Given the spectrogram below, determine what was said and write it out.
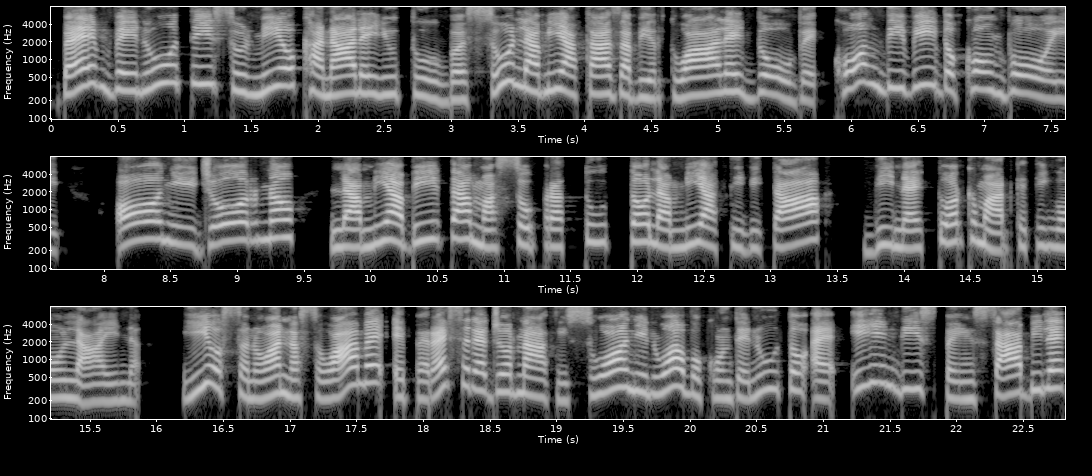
Benvenuti sul mio canale YouTube, sulla mia casa virtuale dove condivido con voi ogni giorno la mia vita, ma soprattutto la mia attività di network marketing online. Io sono Anna Soave e per essere aggiornati su ogni nuovo contenuto è indispensabile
